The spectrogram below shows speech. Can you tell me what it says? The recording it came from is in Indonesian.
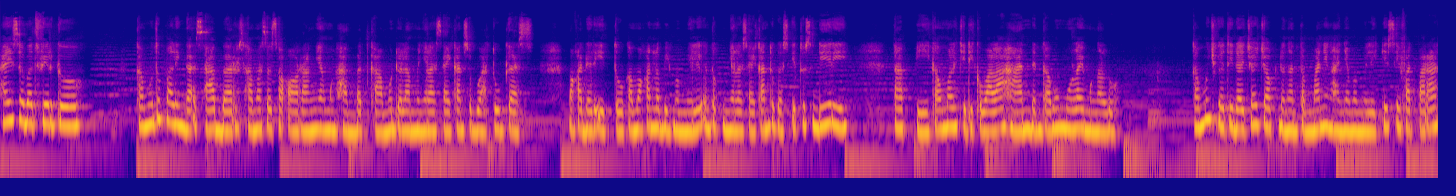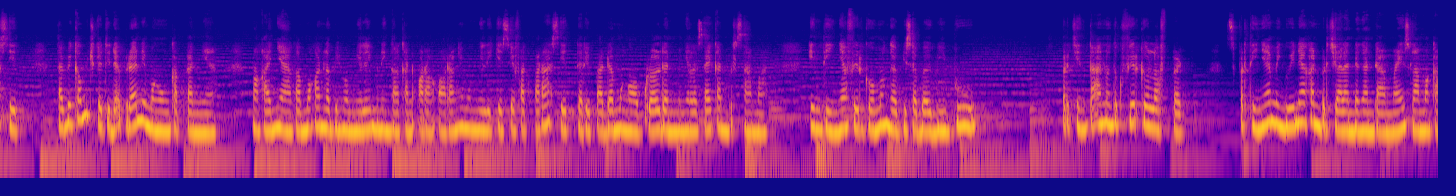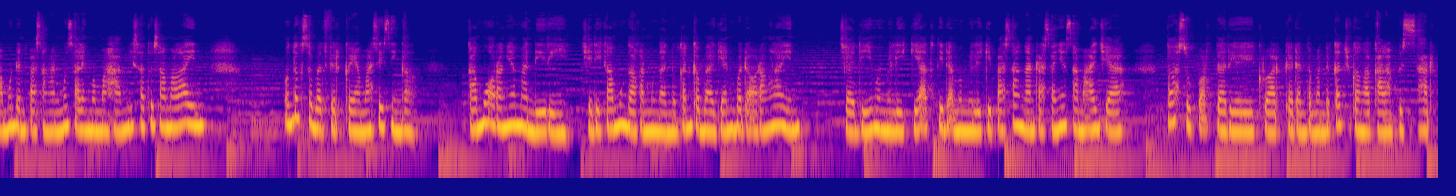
Hai Sobat Virgo, kamu tuh paling gak sabar sama seseorang yang menghambat kamu dalam menyelesaikan sebuah tugas. Maka dari itu, kamu akan lebih memilih untuk menyelesaikan tugas itu sendiri. Tapi, kamu malah jadi kewalahan dan kamu mulai mengeluh. Kamu juga tidak cocok dengan teman yang hanya memiliki sifat parasit, tapi kamu juga tidak berani mengungkapkannya. Makanya, kamu akan lebih memilih meninggalkan orang-orang yang memiliki sifat parasit daripada mengobrol dan menyelesaikan bersama. Intinya, Virgo mah nggak bisa babi bu. Percintaan untuk Virgo Lovebird Sepertinya minggu ini akan berjalan dengan damai selama kamu dan pasanganmu saling memahami satu sama lain. Untuk sobat Virgo yang masih single, kamu orangnya mandiri, jadi kamu nggak akan menggantungkan kebahagiaan pada orang lain. Jadi, memiliki atau tidak memiliki pasangan rasanya sama aja. Toh support dari keluarga dan teman dekat juga nggak kalah besar.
